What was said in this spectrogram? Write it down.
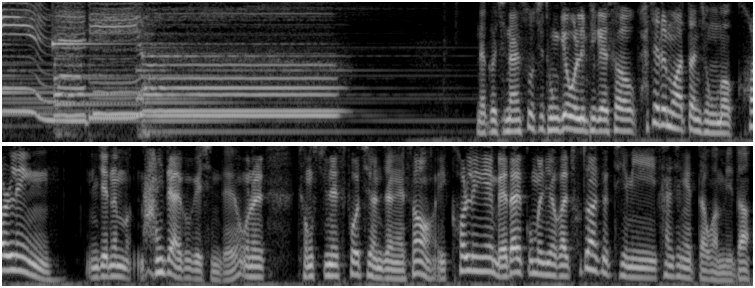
1라디오 네, 그 지난 소치 동계올림픽에서 화제를 모았던 종목 컬링 이제는 많이들 알고 계신데요. 오늘 정수진의 스포츠 현장에서 이 컬링의 메달 꿈을 이어갈 초등학교 팀이 탄생했다고 합니다.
